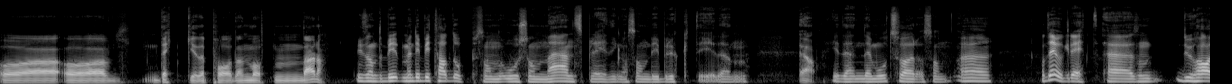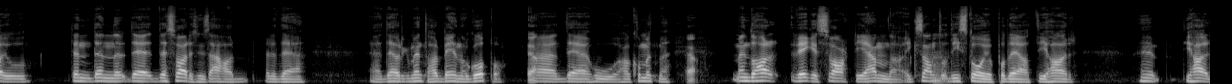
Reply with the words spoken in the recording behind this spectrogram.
å, å dekke det på den måten der, da. Men det blir tatt opp sånne ord som mansplaining og sånn blir brukt i, den, Ja. i den, det motsvaret og sånn. Og det er jo greit. Sånn, du har jo den, den, det, det svaret syns jeg har Eller det, det argumentet har bein å gå på, Ja. eh, det hun har kommet med. Ja. Men da har VG svart igjen, da, ikke sant? Mm. og de står jo på det at de har eh, De har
